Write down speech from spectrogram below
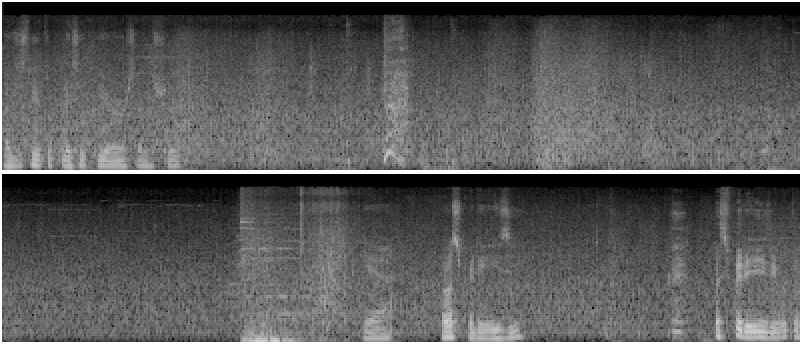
I just need to place it here or some shit. Yeah, that was pretty easy. That's pretty easy, what the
